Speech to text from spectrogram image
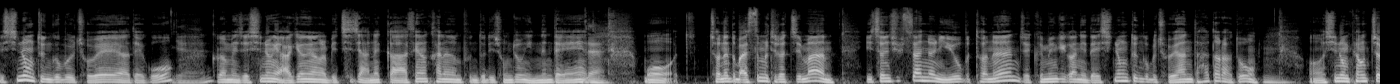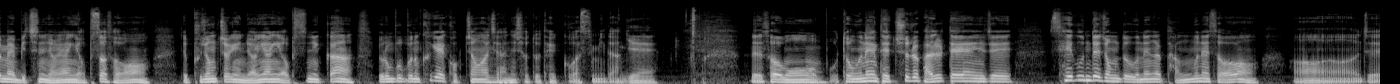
신용 등급을 조회해야 되고 예. 그러면 이제 신용에 악영향을 미치지 않을까 생각하는 분들이 종종 있는데 네. 뭐 전에도 말씀을 드렸지만 2014년 이후부터는 이제 금융기관이 내 신용 등급을 조회한다 하더라도 음. 어, 신용 평점에 미치는 영향이 없어서 부정적인 영향이 없으니까 이런 부분은 크게 걱정하지 음. 않으셔도 될 것 같습니다. 예. 그래서 뭐 어. 보통 은행 대출을 받을 때 이제 세 군데 정도 은행을 방문해서 어 이제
